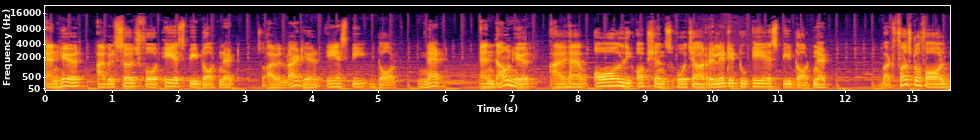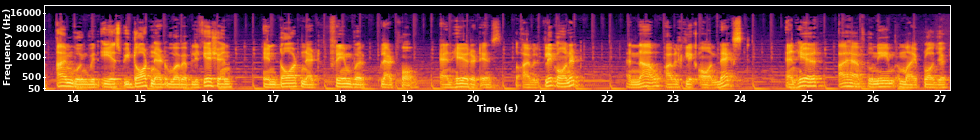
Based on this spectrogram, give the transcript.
and here I will search for ASP.NET. So I will write here ASP.NET and down here I have all the options which are related to ASP.NET. But first of all, I'm going with ASP.NET web application in .NET framework platform and here it is. So I will click on it and now I will click on next and here I have to name my project.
